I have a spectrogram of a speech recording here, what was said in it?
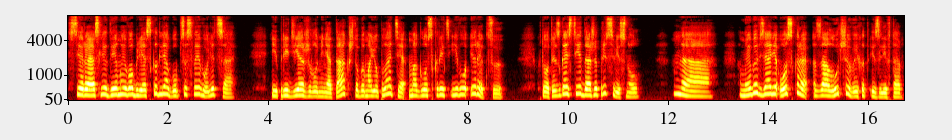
стирая следы моего блеска для губ со своего лица. И придерживал меня так, чтобы мое платье могло скрыть его эрекцию. Кто-то из гостей даже присвистнул. Да, мы бы взяли Оскара за лучший выход из лифта.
